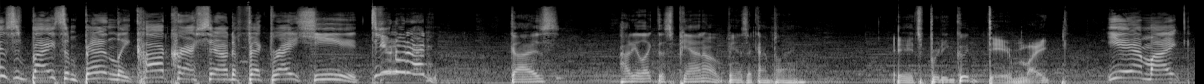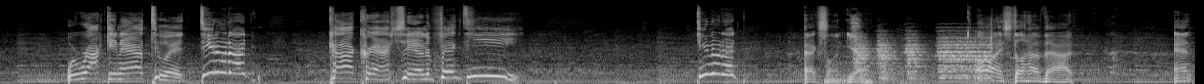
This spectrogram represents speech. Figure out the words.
This is Bison Bentley, car crash sound effect right here. Do you know that? Guys, how do you like this piano music I'm playing? It's pretty good there, Mike. Yeah, Mike. We're rocking out to it. Do you know that? Car crash sound effect. Yee. Do you know that? Excellent, yeah. Oh, I still have that. And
